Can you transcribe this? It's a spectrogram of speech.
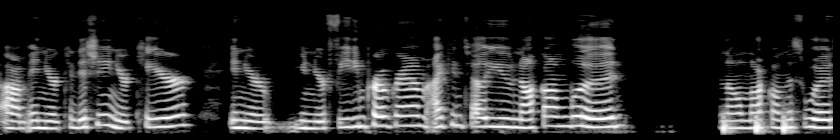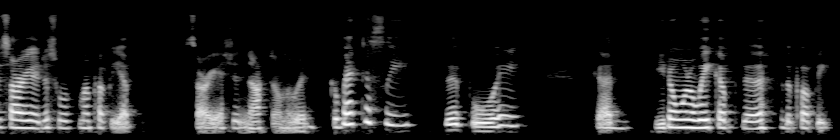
um, in your conditioning, your care, in your in your feeding program, I can tell you, knock on wood, and I'll knock on this wood. Sorry, I just woke my puppy up. Sorry, I should have knocked on the wood. Go back to sleep. Good boy. God, you don't want to wake up the, the puppy.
